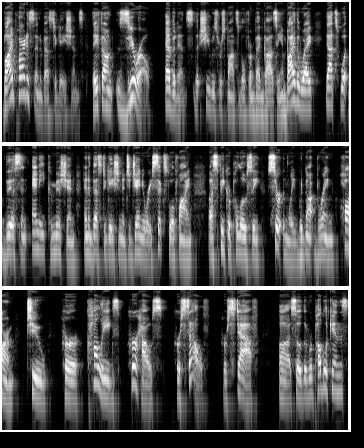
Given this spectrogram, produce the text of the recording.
bipartisan investigations, they found zero evidence that she was responsible from Benghazi. And by the way, that's what this and any commission and investigation into January 6th will find. Uh, Speaker Pelosi certainly would not bring harm to her colleagues, her house, herself, her staff. Uh, so the Republicans,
